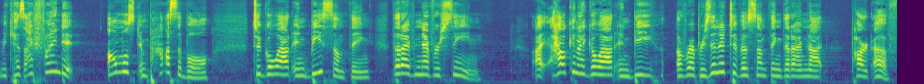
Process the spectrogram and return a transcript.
because I find it almost impossible to go out and be something that I've never seen. I, how can I go out and be a representative of something that I'm not part of?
